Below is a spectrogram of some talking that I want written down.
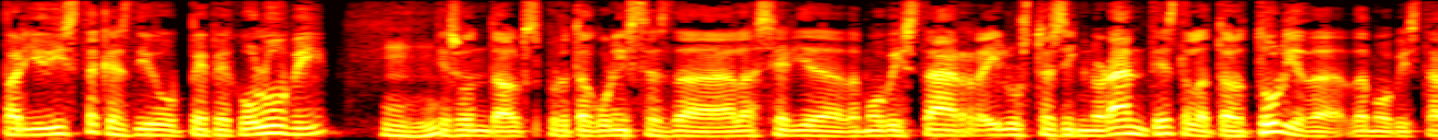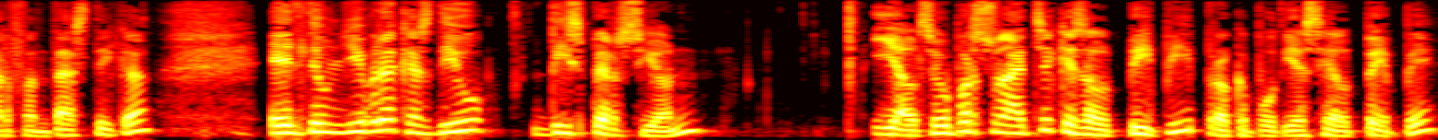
periodista que es diu Pepe Colubi, uh -huh. que és un dels protagonistes de la sèrie de Movistar Il·lustres ignorantes, de la tertúlia de, de Movistar Fantàstica. Ell té un llibre que es diu Dispersión, i el seu personatge, que és el Pipi, però que podia ser el Pepe,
